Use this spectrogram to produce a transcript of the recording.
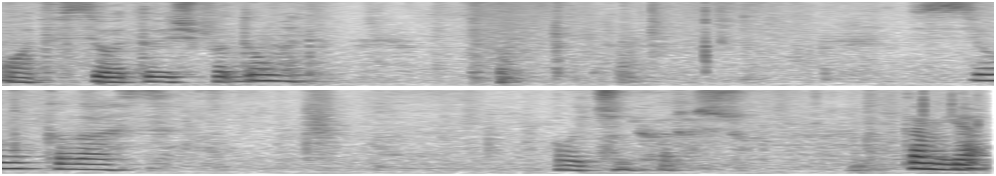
Вот, все, а то еще подумает. Все, класс. Очень хорошо. Там я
